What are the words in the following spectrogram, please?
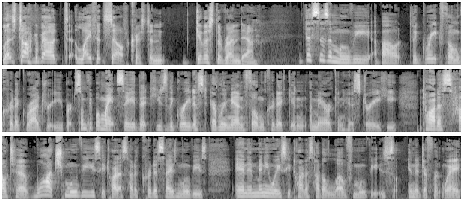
Let's talk about life itself, Kristen. Give us the rundown. This is a movie about the great film critic Roger Ebert. Some people might say that he's the greatest everyman film critic in American history. He taught us how to watch movies, he taught us how to criticize movies, and in many ways, he taught us how to love movies in a different way.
